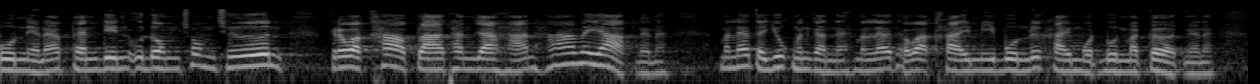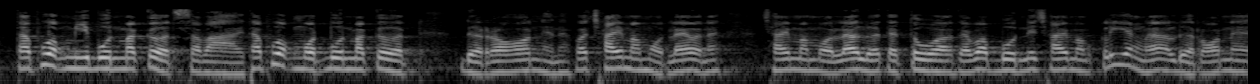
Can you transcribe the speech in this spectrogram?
บุญเนี่ยนะแผ่นดินอุดมชุ่มชื้นเรียกว่าข้าวปลาธัญญาหารหาไม่ยากเนี่ยนะมันแล้วแต่ยุคเหมือนกันนะมันแล้วแต่ว่าใครมีบุญหรือใครหมดบุญมาเกิดเนี่ยนะถ้าพวกมีบุญมาเกิดสบาย ถ้าพวกหมดบุญมาเกิดเดือดร้อนเนี่ยนะเพราะใช้มาหมดแล้วนะใช้มาหมดแล้วเหลือแต่ตัว แต่ว่าบุญนี่ใช้มาเกลี้ยงแล้วเดือดร้อนแน่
